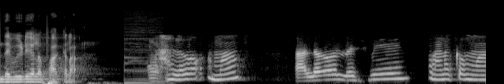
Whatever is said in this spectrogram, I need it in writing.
இந்த வீடியோவில் பார்க்கலாம். ஹலோ அம்மா. ஹலோ லட்சுமி வணக்கம்மா.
